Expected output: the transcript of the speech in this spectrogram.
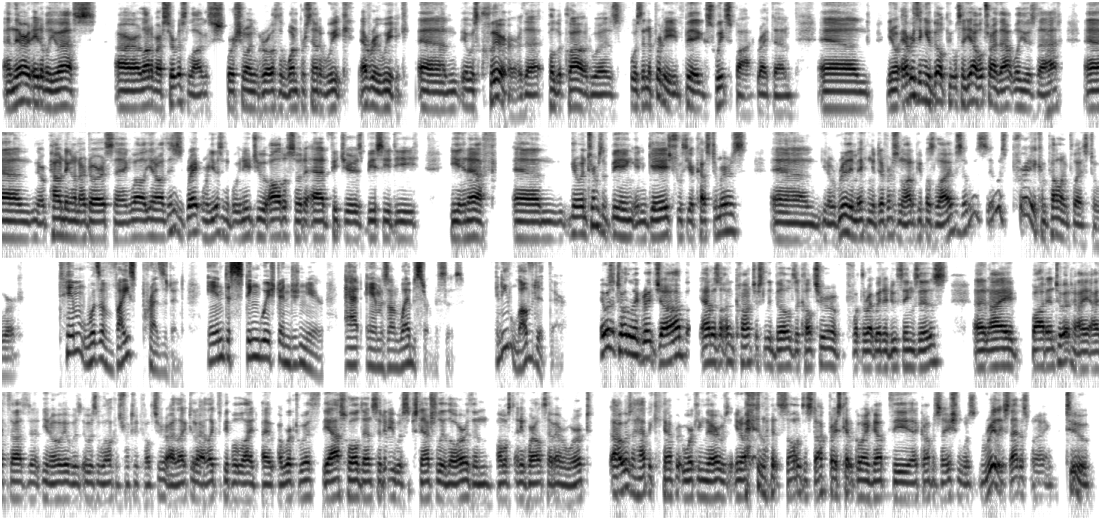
And there at AWS, our, a lot of our service logs were showing growth of 1% a week every week. And it was clear that public cloud was was in a pretty big sweet spot right then. And you know everything you built people said yeah we'll try that. We'll use that. And know pounding on our doors saying well you know this is great. And we're using it but we need you also to add features b c d e and f. And you know in terms of being engaged with your customers and you know really making a difference in a lot of people's lives it was it was pretty compelling place to work Tim was a vice president and distinguished engineer at Amazon Web Services, and he loved it there. It was a totally great job. Amazon unconsciously builds a culture of what the right way to do things is, and I bought into it. I, I thought that you know it was it was a well constructed culture. I liked it. I liked the people I, I, worked with. The asshole density was substantially lower than almost anywhere else I've ever worked. I was a happy camper working there. It was, you know, as long as the stock price kept going up, the uh, compensation was really satisfying too.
